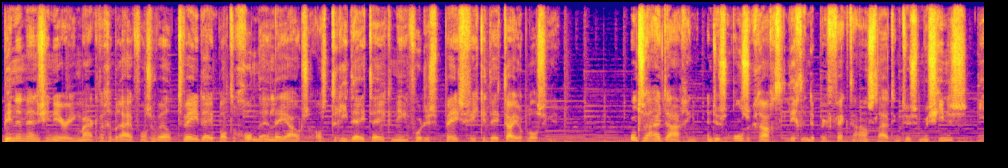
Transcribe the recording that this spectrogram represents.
Binnen engineering maken we gebruik van zowel 2D-plattegronden en layouts als 3D-tekeningen voor de specifieke detailoplossingen. Onze uitdaging en dus onze kracht ligt in de perfecte aansluiting tussen machines die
